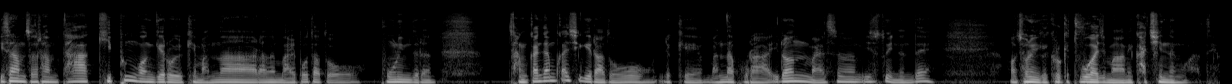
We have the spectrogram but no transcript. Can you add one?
이 사람 저 사람 다 깊은 관계로 이렇게 만나라는 말보다도 부모님들은 잠깐 잠깐씩이라도 이렇게 만나보라 이런 말씀일 수도 있는데 어, 저는 이게 그렇게 두 가지 마음이 같이 있는 것 같아요.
